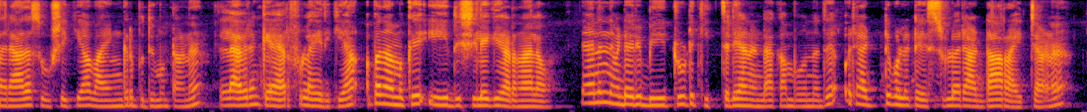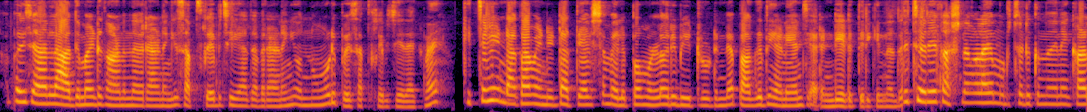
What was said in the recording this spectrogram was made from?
വരാതെ സൂക്ഷിക്കുക ഭയങ്കര ബുദ്ധിമുട്ടാണ്. എല്ലാവരും കെയർഫുൾ ആയിരിക്കുക. അപ്പോൾ നമുക്ക് ഈ ഡിഷിലേക്ക് കടന്നാലോ? ഞാനിന്ന് ഇവിടെ ഒരു ബീട്രൂട്ട് കിച്ചടിയാണ് ഉണ്ടാക്കാൻ പോകുന്നത്. ഒരു അടിപൊളി ടേസ്റ്റുള്ള ഒരു അഡാർ ആണ്. അപ്പോൾ ഈ ചാനൽ ആദ്യമായിട്ട് കാണുന്നവരാണെങ്കിൽ സബ്സ്ക്രൈബ് ചെയ്യാത്തവരാണെങ്കിൽ ഒന്നുകൂടി പോയി സബ്സ്ക്രൈബ് ചെയ്തേക്കണേ. കിച്ചടി ഉണ്ടാക്കാൻ വേണ്ടിയിട്ട് അത്യാവശ്യം വലുപ്പമുള്ള ഒരു ബീട്രൂട്ടിന്റെ പകുതിയാണ് ഞാൻ ചിരണ്ടി എടുത്തിരിക്കുന്നത് ചെറിയ കഷ്ണങ്ങളായി മുറിച്ചെടുക്കുന്നതിനേക്കാൾ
